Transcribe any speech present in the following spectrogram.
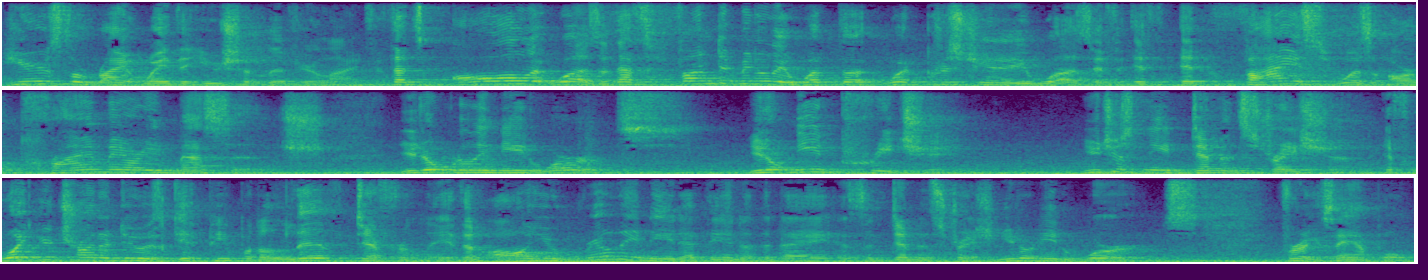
here's the right way that you should live your life, if that's all it was, if that's fundamentally what, the, what Christianity was, if, if advice was our primary message, you don't really need words. You don't need preaching. You just need demonstration. If what you're trying to do is get people to live differently, then all you really need at the end of the day is a demonstration. You don't need words. For example,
